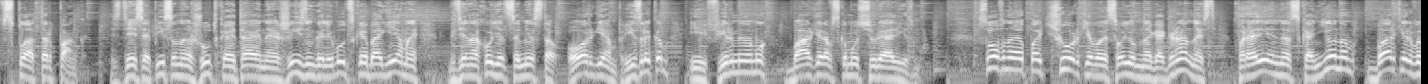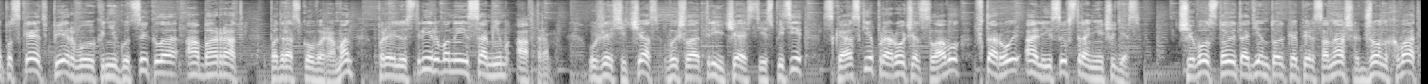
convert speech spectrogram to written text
в сплаттер-панк. Здесь описана жуткая тайная жизнь голливудской богемы, где находится место оргиям, призракам и фирменному баркеровскому сюрреализму. Словно подчеркивая свою многогранность, параллельно с «Каньоном» Баркер выпускает первую книгу цикла «Абарат» — подростковый роман, проиллюстрированный самим автором. Уже сейчас вышло три части из пяти сказки пророчат славу второй Алисы в «Стране чудес». Чего стоит один только персонаж Джон Хват,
